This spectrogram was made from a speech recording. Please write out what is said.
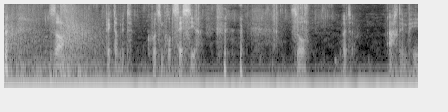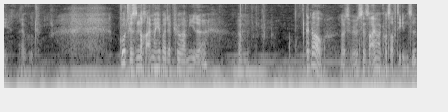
So. weg damit. Kurzen Prozess hier. so, Leute. 8 MP. Ja gut. Gut, wir sind noch einmal hier bei der Pyramide. Ähm, genau. Leute, wir müssen jetzt noch einmal kurz auf die Insel.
